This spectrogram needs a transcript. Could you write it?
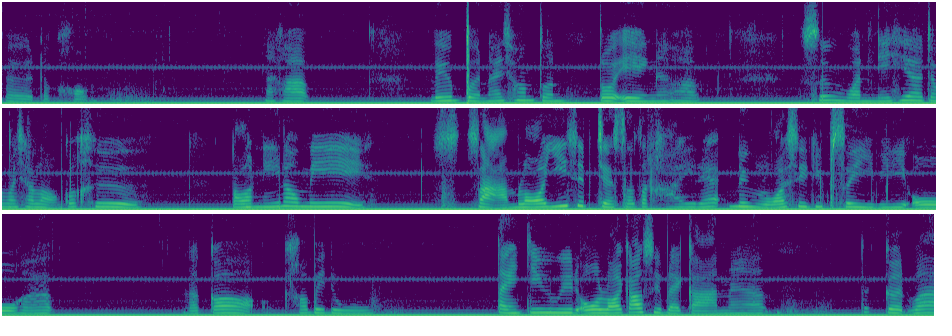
เออ com นะครับ ลืมเปิดหน้าช่องตนตัวเองนะครับ ซึ่งวันนี้ที่เราจะมาฉลองก็คือ ตอนนี้เรามี 327ซับสไครต์และ 144 วิดีโอครับ แล้วก็เข้าไปดู แต่จริงวิดีโอ 190 รายการนะครับ ถ้าเกิดว่า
